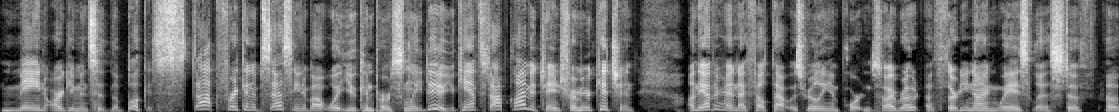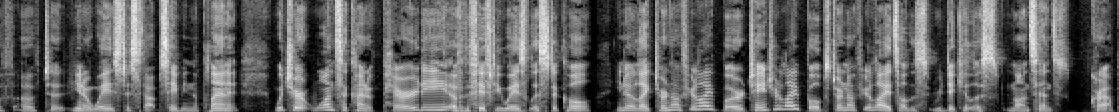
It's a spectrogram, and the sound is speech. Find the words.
main arguments of the book is stop freaking obsessing about what you can personally do. You can't stop climate change from your kitchen. On the other hand, I felt that was really important. So I wrote a 39 ways list of, of, of to, you know, ways to stop saving the planet, which are at once a kind of parody of the 50 ways listicle, you know, like turn off your light bulb or change your light bulbs, turn off your lights, all this ridiculous nonsense crap.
